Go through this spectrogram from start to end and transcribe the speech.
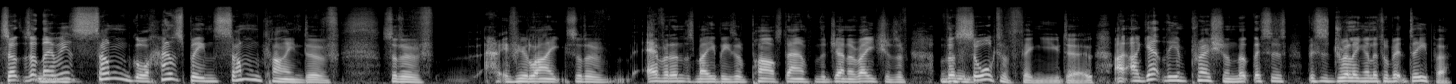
So, so there is some, or has been some kind of sort of if you like, sort of evidence maybe sort of passed down from the generations of the mm. sort of thing you do. I, I, get the impression that this is this is drilling a little bit deeper.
